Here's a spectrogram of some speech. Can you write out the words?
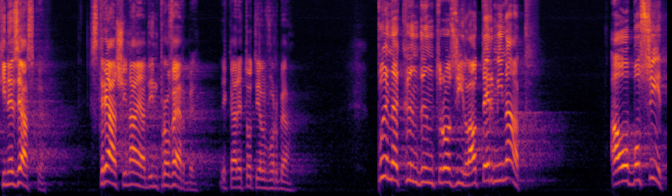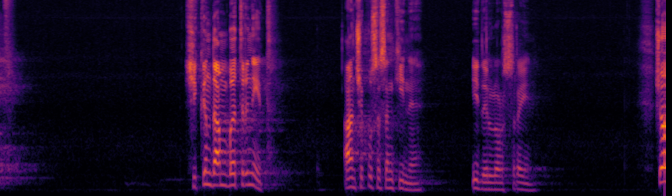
chinezească, streași în aia din proverbe, de care tot el vorbea. Până când într-o zi l-au terminat, a obosit. Și când am bătrânit, a început să se închine idolilor străini. Și o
